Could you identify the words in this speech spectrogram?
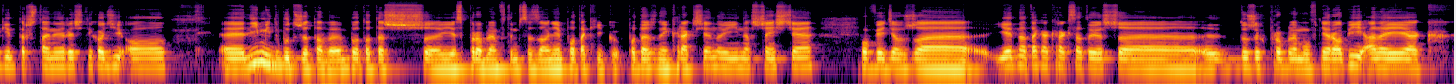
Gintersteiner, jeśli chodzi o e, limit budżetowy, bo to też jest problem w tym sezonie po takiej potężnej kraksie, no i na szczęście powiedział, że jedna taka kraksa to jeszcze e, dużych problemów nie robi, ale jak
